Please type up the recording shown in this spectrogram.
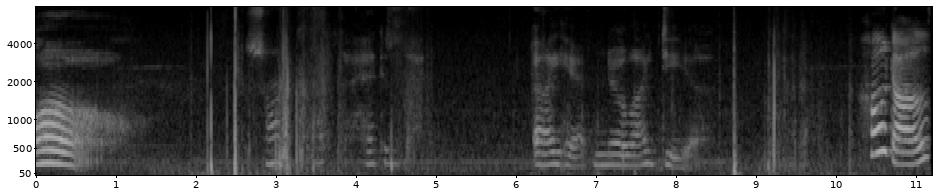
Whoa. Sonic, what the heck is that? I have no idea. Hello guys.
